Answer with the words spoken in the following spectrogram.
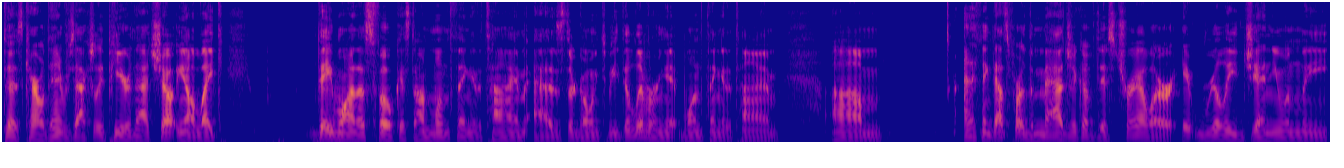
Does Carol Danvers actually appear in that show? You know, like they want us focused on one thing at a time as they're going to be delivering it one thing at a time. Um, and I think that's part of the magic of this trailer. It really genuinely,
